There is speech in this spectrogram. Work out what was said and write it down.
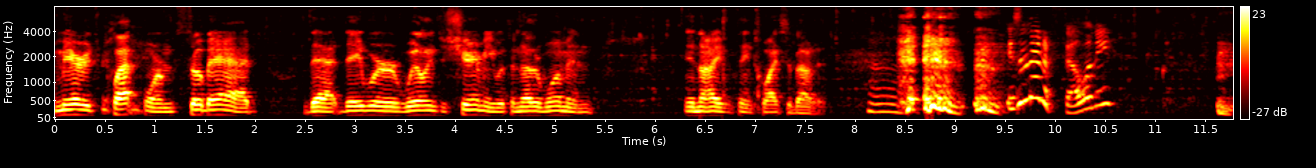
marriage platform so bad that they were willing to share me with another woman and not even think twice about it. Hmm. Isn't that a felony?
